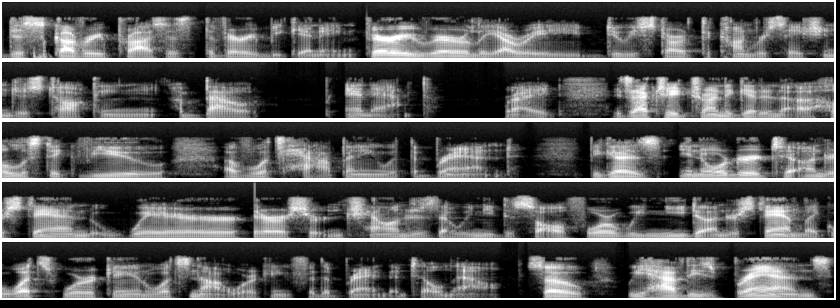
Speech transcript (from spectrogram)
discovery process at the very beginning. Very rarely are we do we start the conversation just talking about an app, right? It's actually trying to get an, a holistic view of what's happening with the brand because in order to understand where there are certain challenges that we need to solve for we need to understand like what's working and what's not working for the brand until now. So we have these brands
